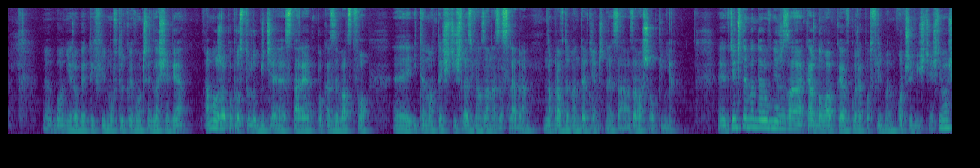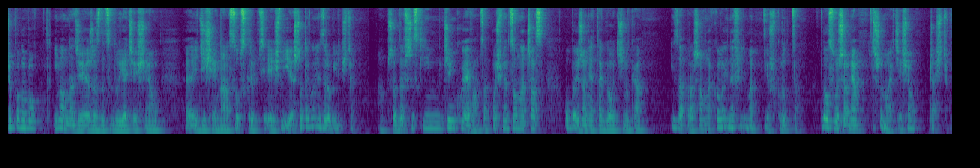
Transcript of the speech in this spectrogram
y, bo nie robię tych filmów tylko i wyłącznie dla siebie. A może po prostu lubicie stare pokazywactwo y, i tematy ściśle związane ze srebrem. Naprawdę będę wdzięczny za, za Wasze opinie. Wdzięczny będę również za każdą łapkę w górę pod filmem, oczywiście, jeśli Wam się podobał. I mam nadzieję, że zdecydujecie się dzisiaj na subskrypcję, jeśli jeszcze tego nie zrobiliście. A przede wszystkim dziękuję Wam za poświęcony czas, obejrzenie tego odcinka i zapraszam na kolejne filmy już wkrótce. Do usłyszenia, trzymajcie się, cześć.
